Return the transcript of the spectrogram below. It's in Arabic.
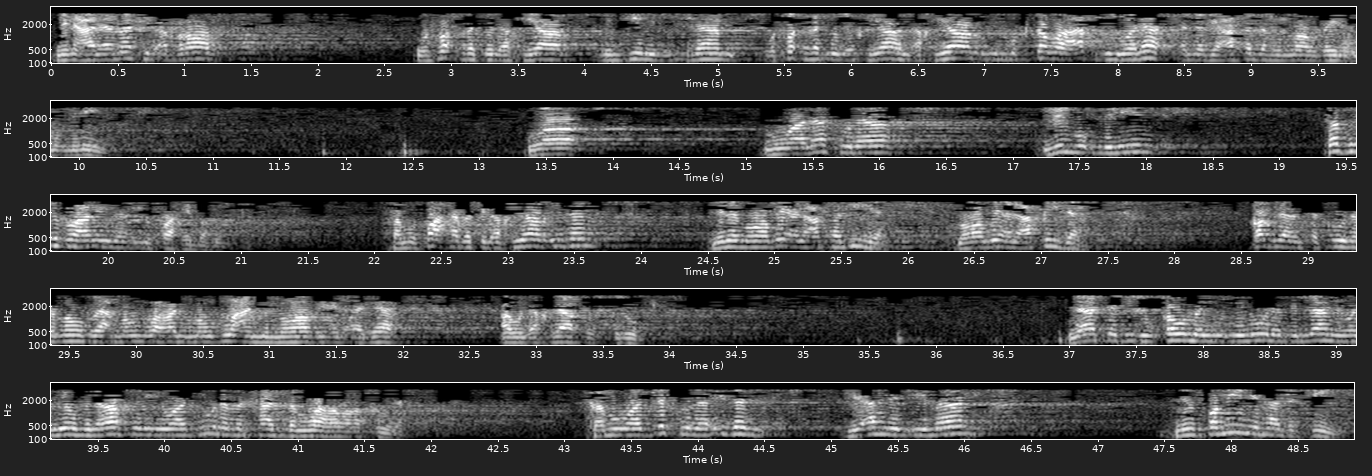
من علامات الأبرار وصحبة الأخيار من دين الإسلام وصحبة الأخيار الأخيار من مقتضى عقد الولاء الذي عقده الله بين المؤمنين. وموالاتنا للمؤمنين تفرض علينا أن نصاحبهم. فمصاحبة الأخيار إذن من المواضيع العقدية مواضيع العقيدة قبل أن تكون موضع موضوعا موضوعا من مواضع الآداب. أو الأخلاق والسلوك. لا تجد قوما يؤمنون بالله واليوم الآخر يوادون من حاد الله ورسوله. فموادتنا إذا لأهل الإيمان من صميم هذا الدين.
